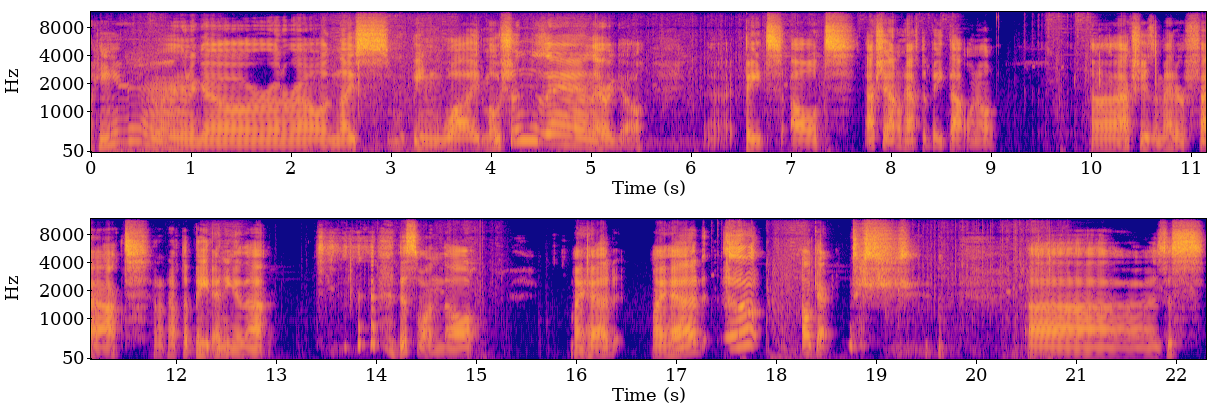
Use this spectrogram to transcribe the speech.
Here, we're gonna go run around with nice swooping wide motions, and there we go. bait out. Actually, I don't have to bait that one out. Uh, actually, as a matter of fact, I don't have to bait any of that. this one, though. My head, my head, uh, okay. Uh, is this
